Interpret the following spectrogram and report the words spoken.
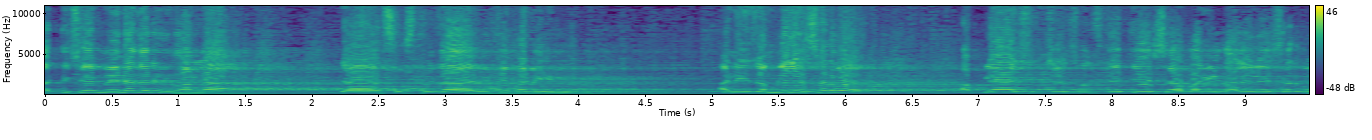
अतिशय मेहनतीने घेऊन आणला त्या सुस्मिता विखे पाटील. आणि जमलेले सर्व आपल्या शिक्षण संस्थेचे सहभागी झालेले सर्व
